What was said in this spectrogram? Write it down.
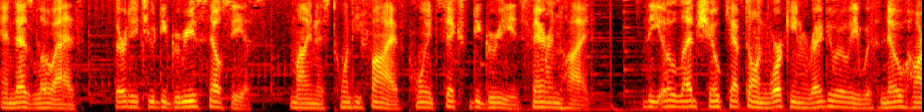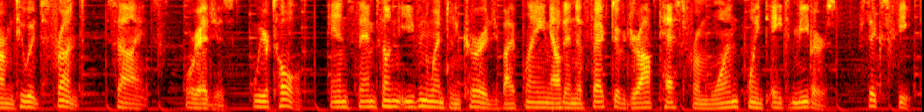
and as low as 32 degrees Celsius, minus 25.6 degrees Fahrenheit. The OLED show kept on working regularly with no harm to its front, sides, or edges, we're told, and Samsung even went encouraged by playing out an effective drop test from 1.8 meters, 6 feet.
